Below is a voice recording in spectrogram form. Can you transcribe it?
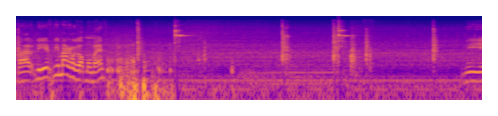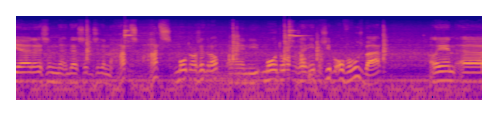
maar die heeft niet makkelijk op het moment. Die, een, er zit een harts, hartsmotor zit erop en die motoren zijn in principe onverwoestbaar. Alleen, uh,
